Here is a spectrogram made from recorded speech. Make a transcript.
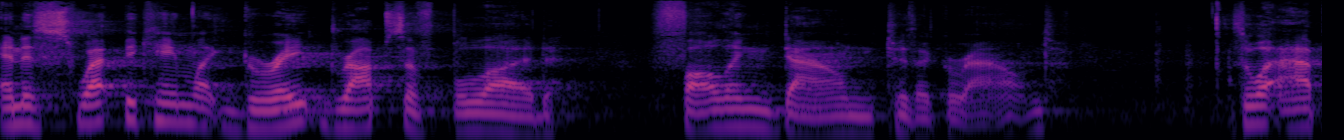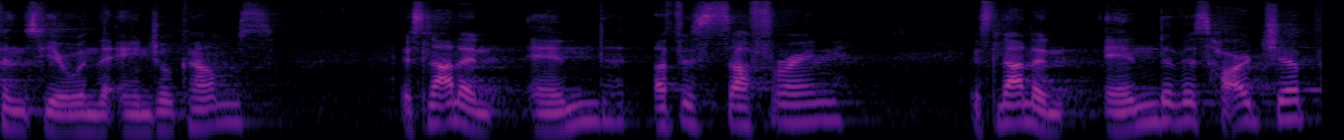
and his sweat became like great drops of blood falling down to the ground. So, what happens here when the angel comes? It's not an end of his suffering, it's not an end of his hardship,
